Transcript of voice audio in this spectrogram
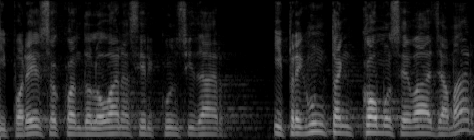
Y por eso cuando lo van a circuncidar y preguntan cómo se va a llamar,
